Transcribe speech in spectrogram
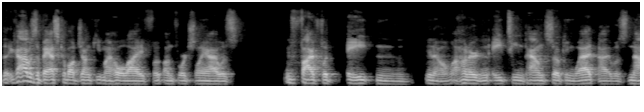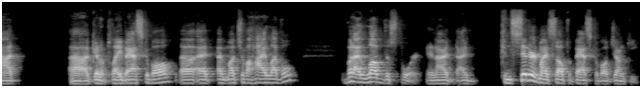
like I was a basketball junkie my whole life. Unfortunately, I was five foot eight and you know 118 pounds soaking wet. I was not uh, going to play basketball uh, at, at much of a high level but I love the sport and I, I considered myself a basketball junkie.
